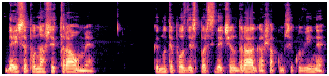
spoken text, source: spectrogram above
de aici se pot naște traume, când nu te poți despărți de cel drag așa cum se cuvine,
